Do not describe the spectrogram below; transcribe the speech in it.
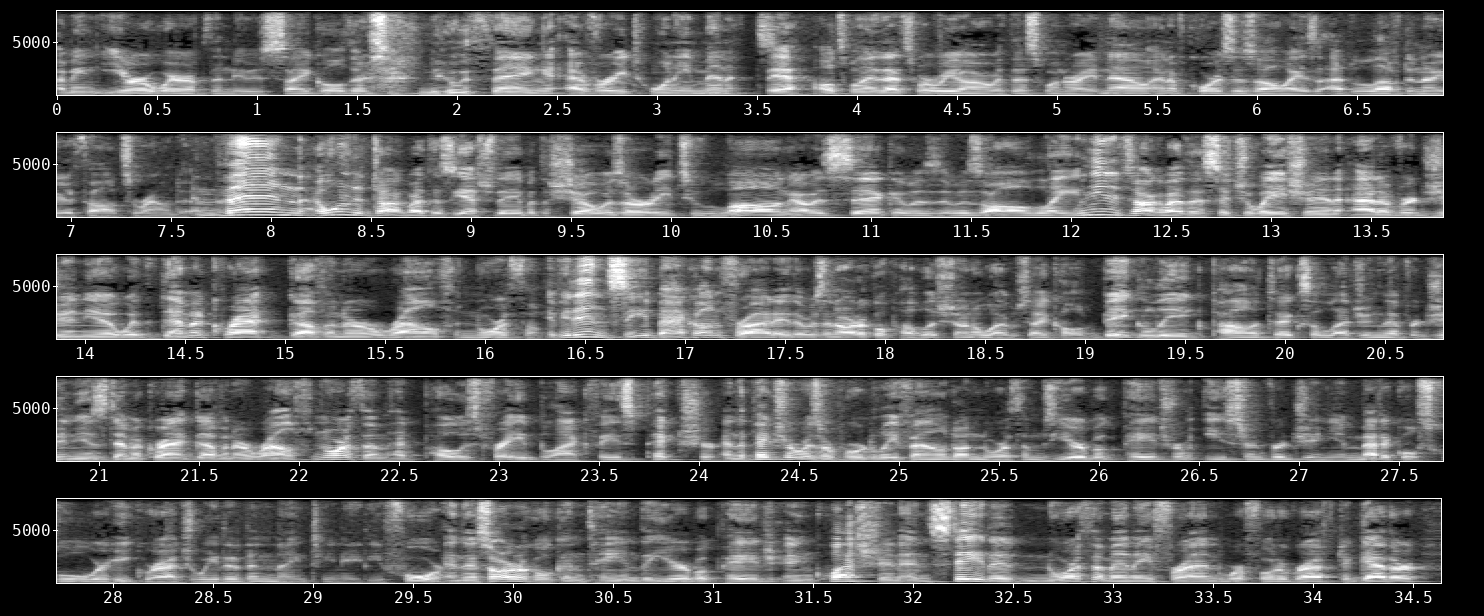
I mean, you're aware of the news cycle. There's a new thing every 20 minutes. Yeah, ultimately, that's where we are with this one right now. And of course, as always, I'd love to know your thoughts around it. And then I wanted to talk about this yesterday, but the show was already too long. I was sick. It was it was all late. We need to talk about the situation out of Virginia with Democrat Governor Ralph Northam. If you didn't see, back on Friday, there was an article published on a website called Big League Politics alleging that Virginia's Democrat Governor Ralph Northam had posed for a blackface picture. And the picture was reportedly found on Northam's yearbook page from Eastern Virginia Medical School, where he graduated in 1984. And this article contained the yearbook page in question and stated Northam and a friend were photographed together,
